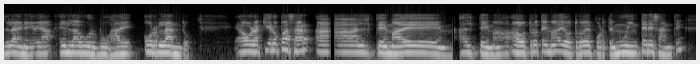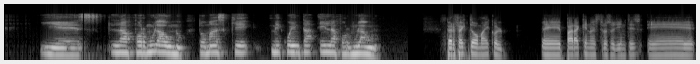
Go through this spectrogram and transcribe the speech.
de la NBA en la burbuja de Orlando. Ahora quiero pasar al tema de al tema a otro tema de otro deporte muy interesante y es la Fórmula 1. Tomás, que me cuenta en la Fórmula 1. Perfecto, Michael. Eh, para que nuestros oyentes eh,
